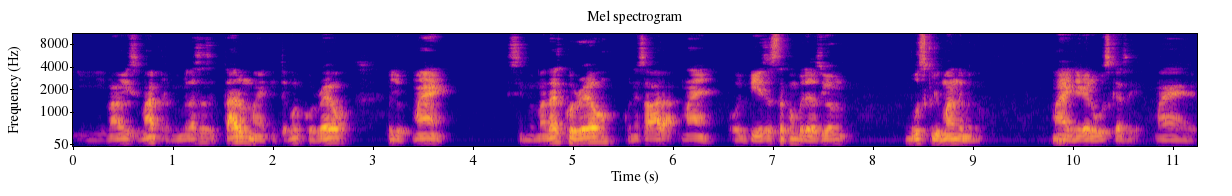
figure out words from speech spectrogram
Y, y me dice, mae, pero a mí me las aceptaron, mae, que tengo el correo. Oye, mae, si me manda el correo con esa vara, mae, olvídese esta conversación, búsquelo y mándemelo. Mae, llega lo búscase. Mae,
